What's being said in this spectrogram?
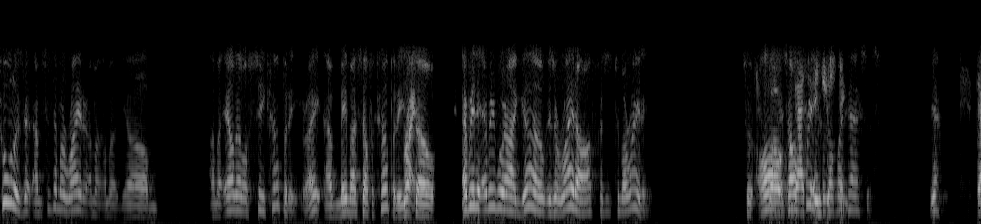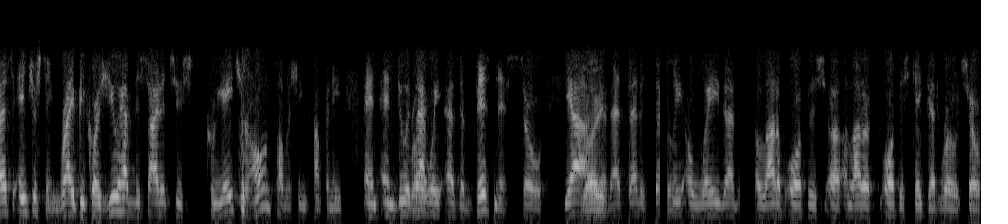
cool is that um, since I'm a writer, I'm a, I'm a um, I'm an LLC company, right? I've made myself a company, right. so everything everywhere I go is a write off because it's to my writing. So all well, it's all that's free. Interesting. It's my taxes. Yeah. That's interesting, right? Because you have decided to create your own publishing company and and do it right. that way as a business. So yeah, right. yeah, that that is definitely a way that a lot of authors uh, a lot of authors take that road. So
